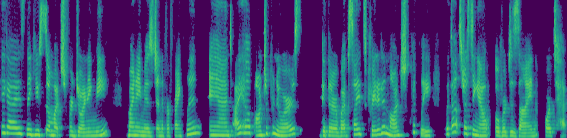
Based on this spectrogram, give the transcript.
Hey guys, thank you so much for joining me. My name is Jennifer Franklin, and I help entrepreneurs get their websites created and launched quickly without stressing out over design or tech.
